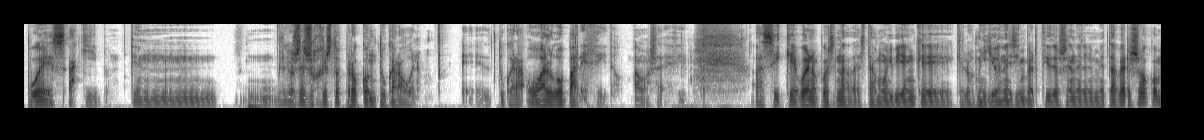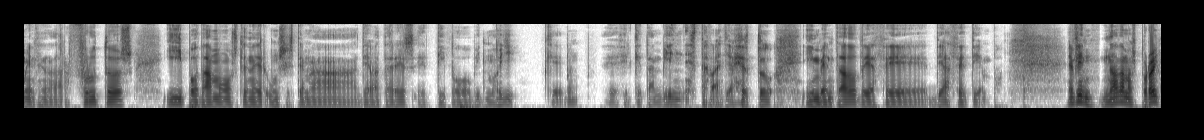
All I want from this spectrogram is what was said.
pues aquí tienen los esos gestos, pero con tu cara, bueno, eh, tu cara o algo parecido, vamos a decir. Así que bueno, pues nada, está muy bien que, los millones invertidos en el metaverso comiencen a dar frutos y podamos tener un sistema de avatares eh, tipo Bitmoji, que bueno, es decir que también estaba ya esto inventado de hace, de hace tiempo. En fin, nada más por hoy.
